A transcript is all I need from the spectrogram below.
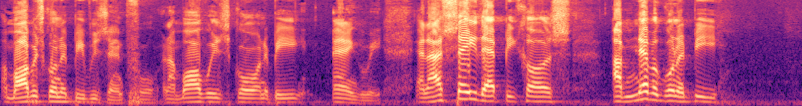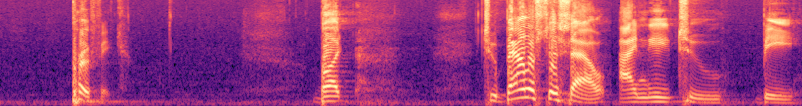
I'm always going to be resentful, and I'm always going to be angry. And I say that because I'm never going to be perfect. But to balance this out, I need to be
